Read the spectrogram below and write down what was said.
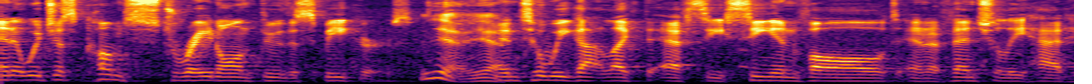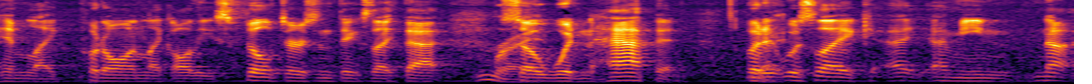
And it would just come straight on through the speakers. Yeah, yeah. Until we got like the FCC involved, and eventually had him like put on like all these filters and things like that, so it wouldn't happen. But it was like, I, I mean, not.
